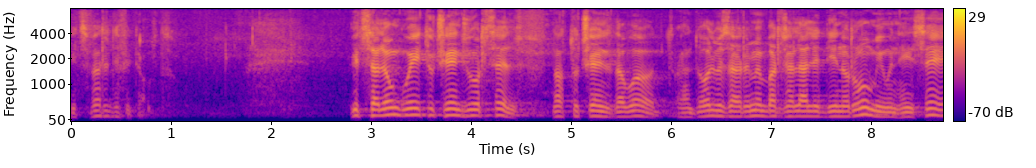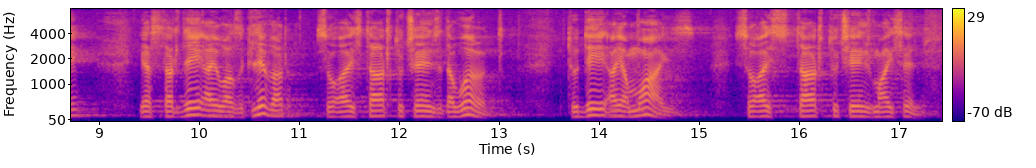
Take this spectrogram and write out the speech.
It's very difficult. It's a long way to change yourself, not to change the world. And always I remember Jalaluddin Rumi when he said, Yesterday I was clever, so I start to change the world. Today I am wise, so I start to change myself.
